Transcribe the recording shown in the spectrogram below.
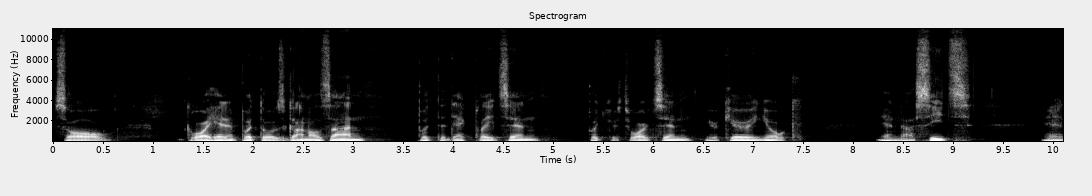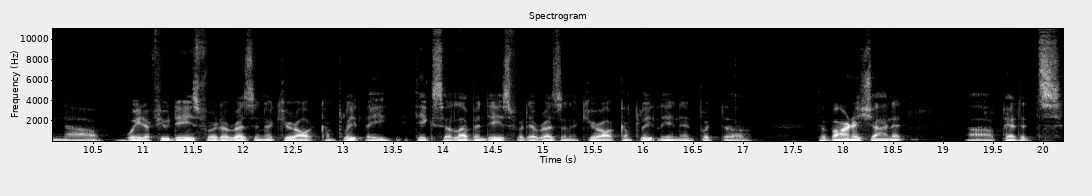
So go ahead and put those gunnels on, put the deck plates in, put your thwarts in, your carrying yoke, and uh, seats, and uh, wait a few days for the resin to cure out completely. It takes 11 days for the resin to cure out completely, and then put the, the varnish on it. Uh, Pettit's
